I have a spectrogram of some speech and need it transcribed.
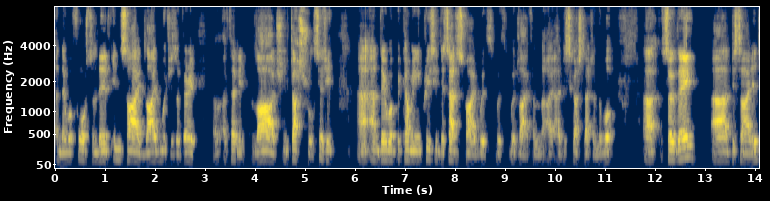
and they were forced to live inside Leiden, which is a very, a fairly large industrial city, uh, and they were becoming increasingly dissatisfied with with, with life. And I, I discussed that in the book. Uh, so they uh, decided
